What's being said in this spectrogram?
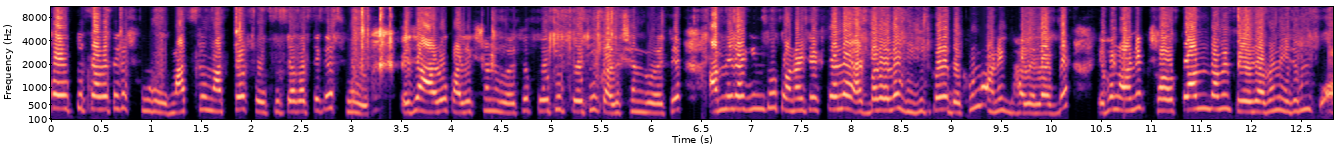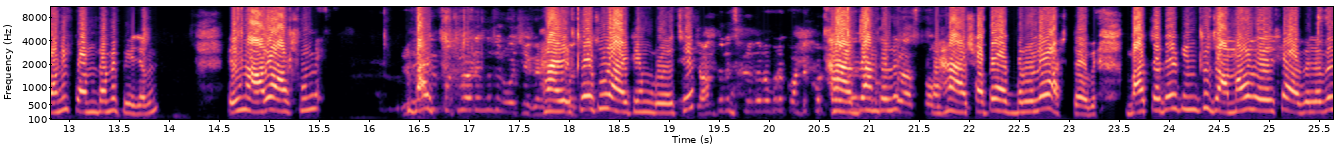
সত্তর টাকা থেকে শুরু, মাত্র মাত্র সত্তর টাকা থেকে শুরু। এই যে আরও কালেকশন রয়েছে, প্রচুর প্রচুর কালেকশন রয়েছে। আপনারা কিন্তু তনাই টেক্সটাইলে একবার হলে ভিজিট করে দেখুন, অনেক ভালো লাগবে। এবং অনেক কম দামে পেয়ে যাবেন। এই দেখুন, অনেক কম দামে পেয়ে যাবেন। এবং আরও আসুন হ্যাঁ প্রচুর আইটেম রয়েছে। হ্যাঁ হবে। হ্যাঁ শপে একবার হলেও আসতে হবে। বাচ্চাদের কিন্তু জামাও রয়েছে অ্যাভেলেবেল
